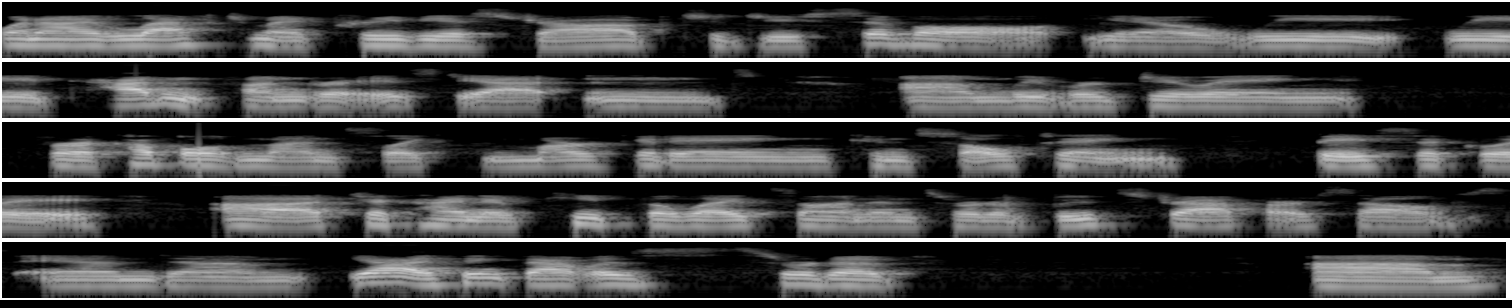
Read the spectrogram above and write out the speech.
when I left my previous job to do civil, you know, we we hadn't fundraised yet, and um, we were doing for a couple of months like marketing consulting, basically, uh, to kind of keep the lights on and sort of bootstrap ourselves. And um, yeah, I think that was sort of um,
